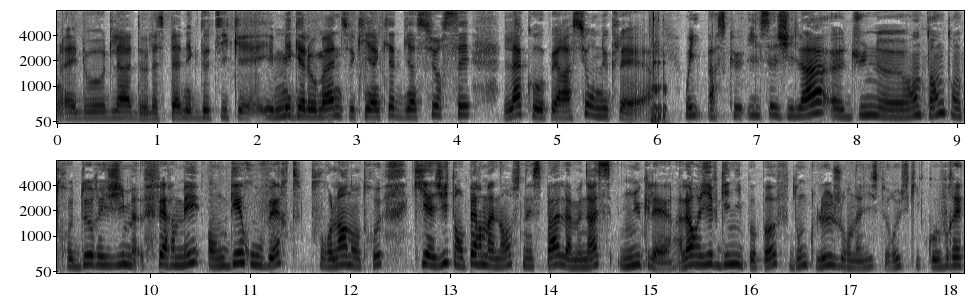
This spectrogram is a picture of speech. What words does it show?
Au-delà de l'aspect anecdotique et mégalomane, ce qui inquiète bien sûr, c'est la coopération nucléaire. Oui, parce qu'il s'agit là euh, d'une euh, entente entre deux régimes fermés en guerre ouverte pour l'un d'entre eux, qui agite en permanence, n'est-ce pas, la menace nucléaire. Alors Yevgeny Popov, donc le journaliste russe qui couvrait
